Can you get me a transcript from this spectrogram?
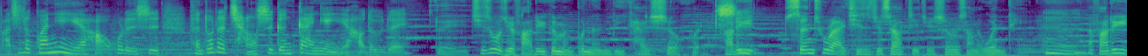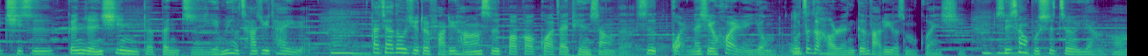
法治的观念也好，或者是很多的常识跟概念也好，对不对？对，其实我觉得法律根本不能离开社会。法律生出来其实就是要解决社会上的问题。嗯，那法律其实跟人性的本质也没有差距太远。嗯，大家都觉得法律好像是高高挂在天上的，是管那些坏人用的。我这个好人跟法律有什么关系？实际上不是这样哈。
